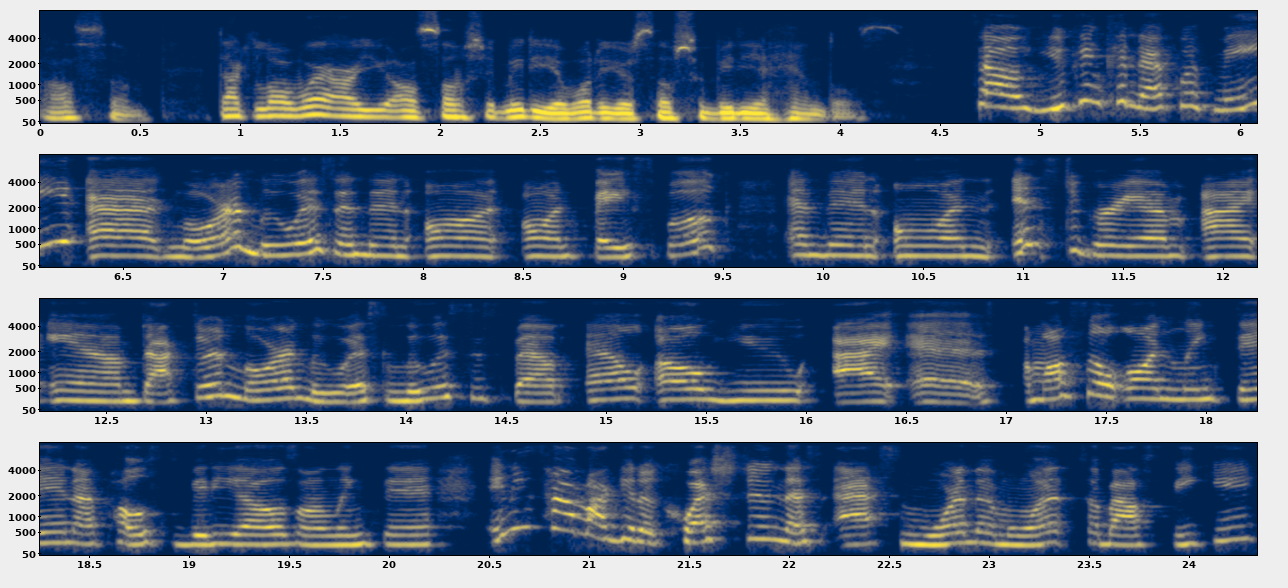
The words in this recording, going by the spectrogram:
Awesome. Dr. Laura, where are you on social media? What are your social media handles? So you can connect with me at Laura Louis and then on on Facebook and then on Instagram I am Dr. Laura Louis. Louis is spelled L O U I S. I'm also on LinkedIn. I post videos on LinkedIn. Anytime I get a question that's asked more than once about speaking,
